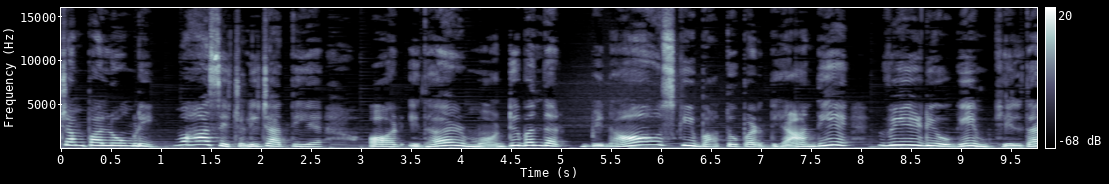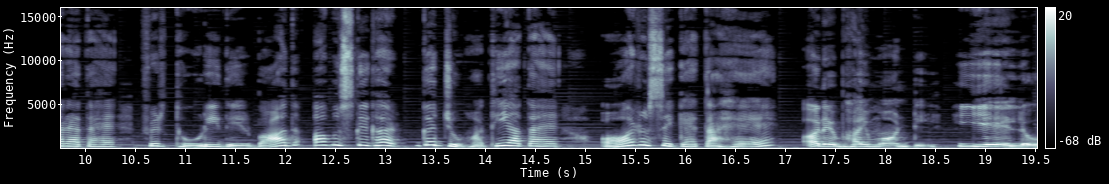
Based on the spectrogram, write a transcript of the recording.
चंपा लोमड़ी वहाँ से चली जाती है और इधर मोंटी बंदर बिना उसकी बातों पर ध्यान दिए वीडियो गेम खेलता रहता है। फिर थोड़ी देर बाद अब उसके घर गज्जू हाथी आता है और उससे कहता है, अरे भाई मोंटी, ये लो,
